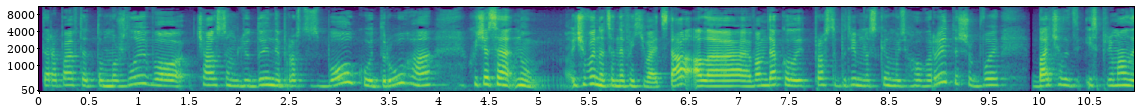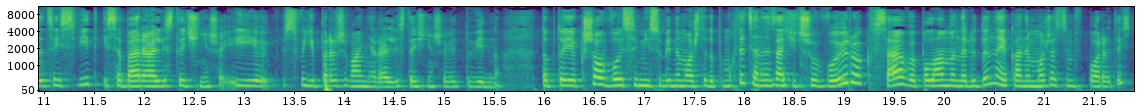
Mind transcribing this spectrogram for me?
терапевта, то можливо часом людини просто з боку, друга. Хоча це, ну, очевидно, це не фахівець, та? але вам деколи просто потрібно з кимось говорити, щоб ви бачили і сприймали цей світ і себе реалістичніше, і свої переживання реалістичніше, відповідно. Тобто, якщо ви самі собі не можете допомогти, це не значить, що вирок, все, ви поламана людина, яка не може з цим впоратись.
